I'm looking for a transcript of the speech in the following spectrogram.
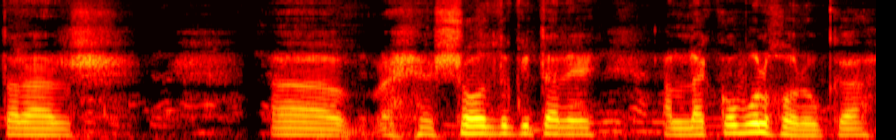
তার সহযোগিতারে আল্লাহ কবুল করুকা।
